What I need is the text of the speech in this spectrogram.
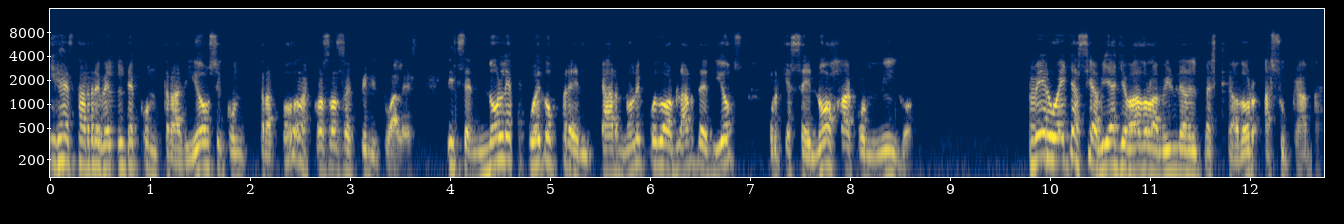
Hija está rebelde contra Dios y contra todas las cosas espirituales. Dice, no le puedo predicar, no le puedo hablar de Dios porque se enoja conmigo. Pero ella se había llevado la Biblia del pescador a su cama.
